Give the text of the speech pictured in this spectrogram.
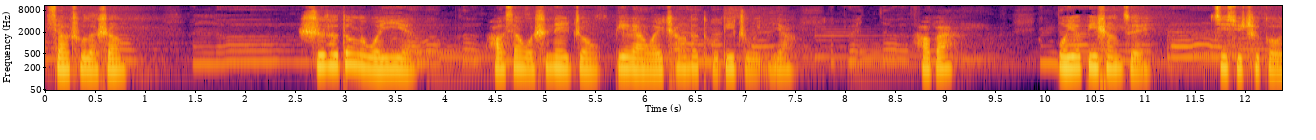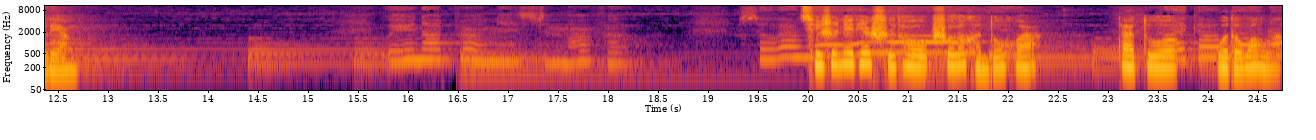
笑出了声。石头瞪了我一眼，好像我是那种逼良为娼的土地主一样。好吧，我又闭上嘴，继续吃狗粮。其实那天石头说了很多话，大多我都忘了，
